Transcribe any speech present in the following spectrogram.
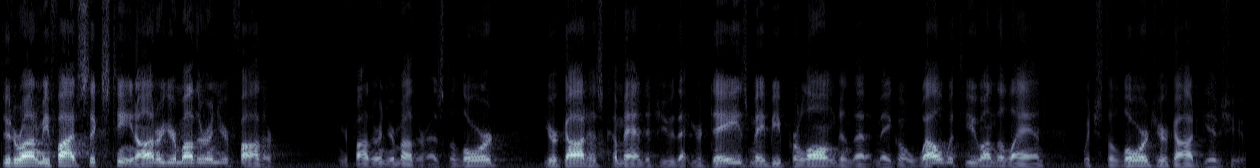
Deuteronomy 5:16 Honor your mother and your father, your father and your mother, as the Lord your God has commanded you, that your days may be prolonged and that it may go well with you on the land which the Lord your God gives you.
